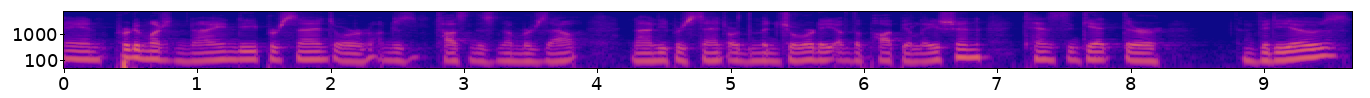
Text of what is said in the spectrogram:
and pretty much 90% or i'm just tossing these numbers out 90% or the majority of the population tends to get their videos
